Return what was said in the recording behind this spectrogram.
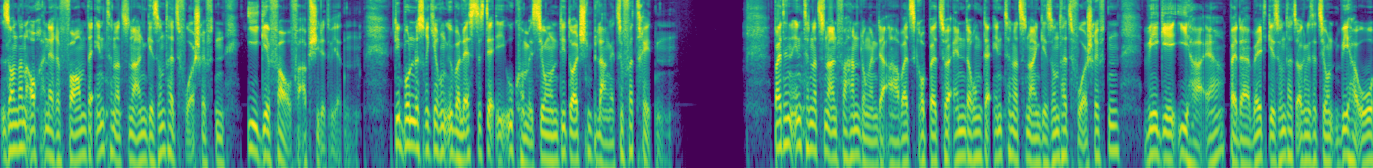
sondern auch eine Reform der internationalen Gesundheitsvorschriften IGV verabschiedet werden. Die Bundesregierung überlässt es der EU-Kommission, die deutschen Belange zu vertreten. Bei den internationalen Verhandlungen der Arbeitsgruppe zur Änderung der internationalen Gesundheitsvorschriften WGIHR bei der Weltgesundheitsorganisation WHO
